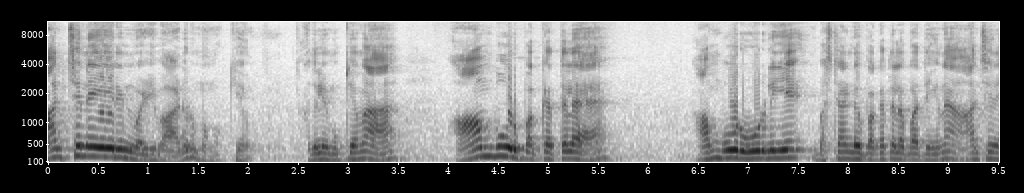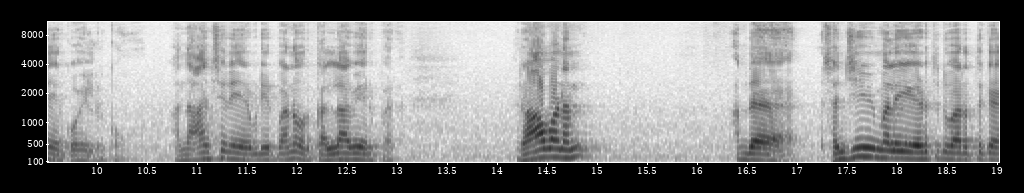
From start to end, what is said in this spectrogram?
ஆஞ்சநேயரின் வழிபாடு ரொம்ப முக்கியம். அதுலேயும் முக்கியமாக ஆம்பூர் பக்கத்தில் ஆம்பூர் ஊர்லேயே பஸ் ஸ்டாண்டு பக்கத்தில் பார்த்தீங்கன்னா ஆஞ்சநேயர் கோயில் இருக்கும். அந்த ஆஞ்சநேயர் எப்படி இருப்பார்னா ஒரு கல்லாகவே இருப்பார். ராவணன் அந்த சஞ்சீவி மலையை எடுத்துகிட்டு வர்றதுக்கு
